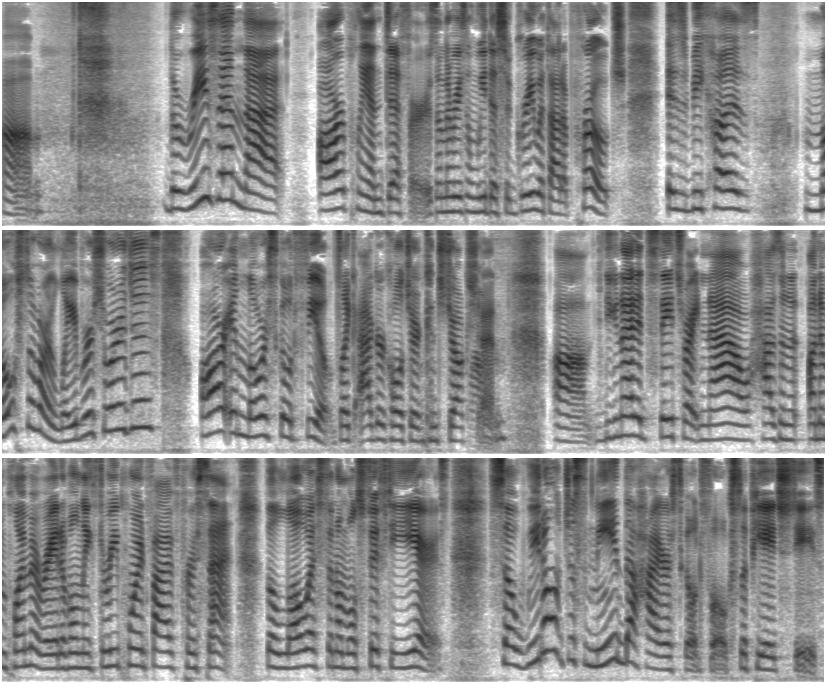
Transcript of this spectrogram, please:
Um, the reason that our plan differs and the reason we disagree with that approach is because most of our labor shortages are in lower skilled fields like agriculture and construction. Wow. Um, the United States right now has an unemployment rate of only 3.5%, the lowest in almost 50 years. So we don't just need the higher skilled folks, the PhDs.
